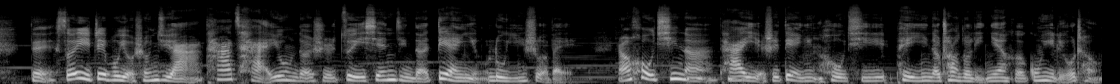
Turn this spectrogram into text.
对，所以这部有声剧啊，它采用的是最先进的电影录音设备，然后后期呢，它也是电影后期配音的创作理念和工艺流程，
